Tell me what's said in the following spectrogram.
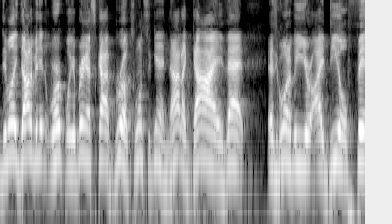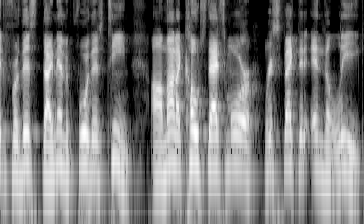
Billy Donovan didn't work. Well, you're bringing Scott Brooks once again, not a guy that is going to be your ideal fit for this dynamic for this team. Um, not a coach that's more respected in the league.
